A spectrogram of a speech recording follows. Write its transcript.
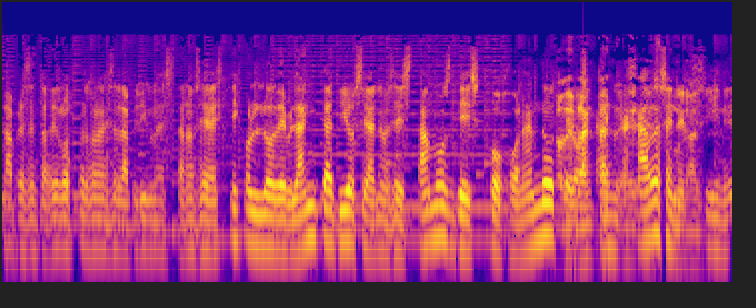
La presentación de los personajes de la película esta, no sé, es que con lo de Blanca, tío, o sea, nos estamos descojonando Lo de pero a Blanca es- carcajadas es en el cine.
